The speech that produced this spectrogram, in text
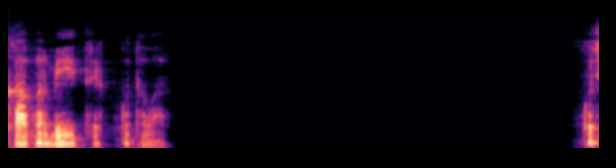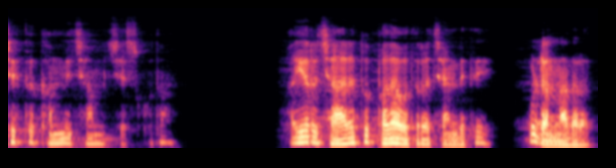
kapar beytrek kotavar. Koçekka kamme çam çeskudan. कम में छम चेस्कुता ಅಯ್ಯರ ಚಾರೆತು ಪದಾವತರ ಚಂಡಿತಿ ಉಡನ್ನದರತು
